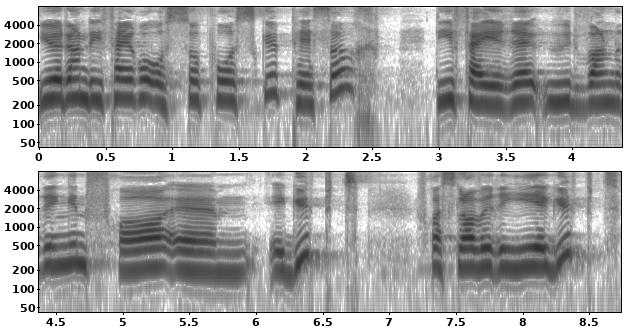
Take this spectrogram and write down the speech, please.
Jødene feirer også påske, Pesar. De feirer utvandringen fra eh, Egypt, fra slaveri i Egypt.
